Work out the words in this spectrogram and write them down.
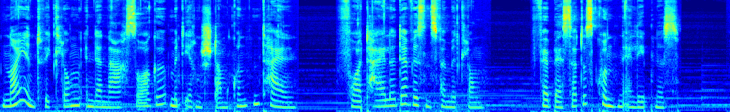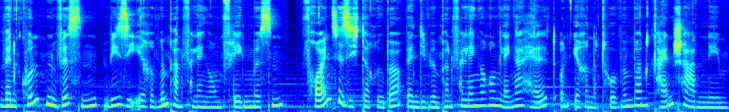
Neuentwicklungen in der Nachsorge mit ihren Stammkunden teilen. Vorteile der Wissensvermittlung. Verbessertes Kundenerlebnis. Wenn Kunden wissen, wie sie ihre Wimpernverlängerung pflegen müssen, freuen sie sich darüber, wenn die Wimpernverlängerung länger hält und ihre Naturwimpern keinen Schaden nehmen.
